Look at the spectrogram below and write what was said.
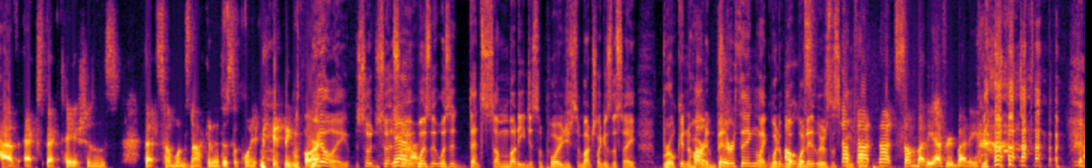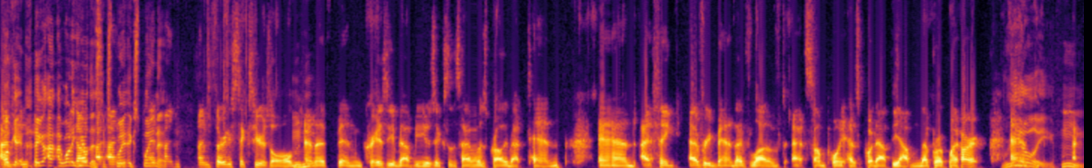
have expectations that someone's not going to disappoint me anymore. Really? So, so, yeah. so was it was it that somebody disappointed you so much? Like, is this a broken-hearted, oh, bitter thing? Like, what oh, what, what is, does this not, come from? Not, not somebody, everybody. okay, I, I, I want to hear this. Explain, I, explain it. I'm, I'm 36 years old, mm-hmm. and I've been crazy about music since I was probably about 10. And I think every band I've loved at some point has put out the album that broke my heart. Really? And, hmm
